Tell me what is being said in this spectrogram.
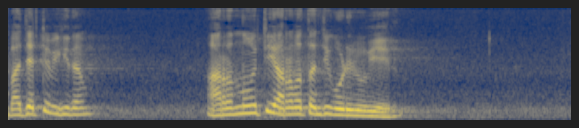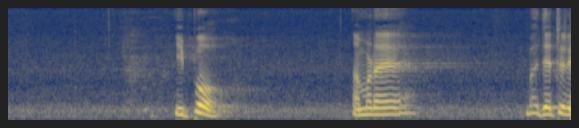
ബജറ്റ് വിഹിതം അറുന്നൂറ്റി അറുപത്തഞ്ച് കോടി രൂപയായിരുന്നു. ഇപ്പോൾ നമ്മുടെ ബജറ്റിൽ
